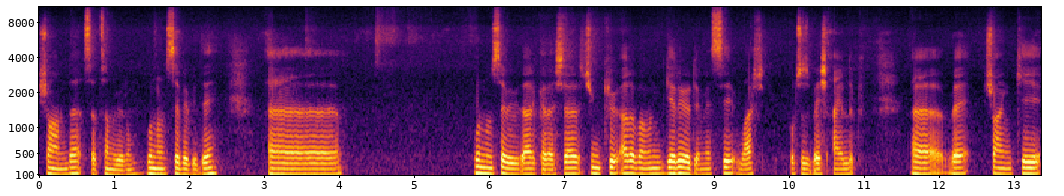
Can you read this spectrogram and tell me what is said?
şu anda satamıyorum. Bunun sebebi de e, bunun sebebi de arkadaşlar çünkü arabamın geri ödemesi var 35 aylık E, ve şu anki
